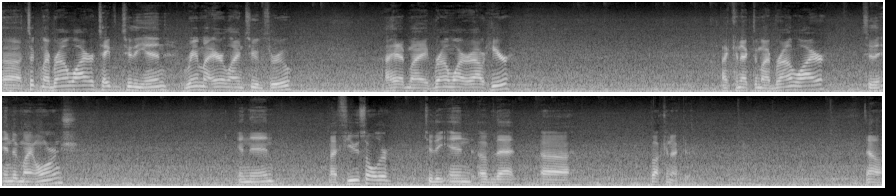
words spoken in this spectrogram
uh, took my brown wire, taped it to the end, ran my airline tube through. I had my brown wire out here. I connected my brown wire to the end of my orange and then my fuse holder to the end of that uh, butt connector. Now,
